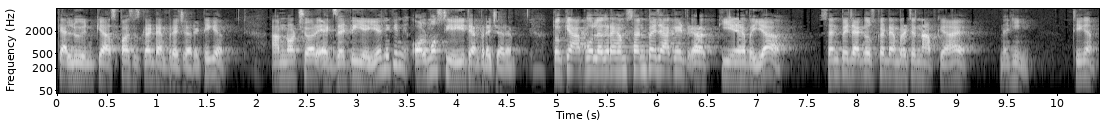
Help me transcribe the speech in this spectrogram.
कैलुइन के आसपास इसका टेम्परेचर है, ठीक है? I am not sure exactly यही है, लेकिन ऑलमोस्ट यही टेम्परेचर है। तो क्या आपको लग रहा है हम सन पे जाके किए हैं भैया? सन पे जाके उसका टेम्परेचर नाप के आए? नहीं, ठीक है?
